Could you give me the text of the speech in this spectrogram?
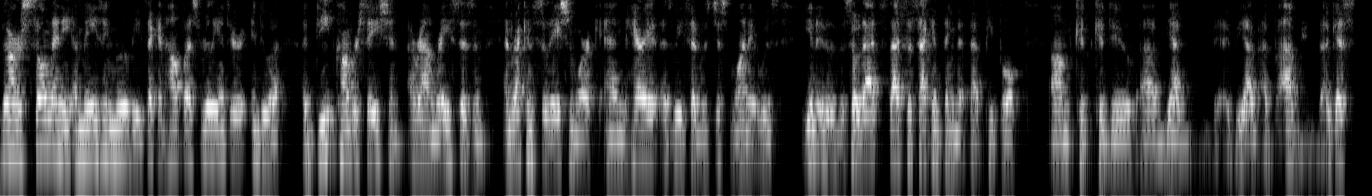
there are so many amazing movies that can help us really enter into a, a deep conversation around racism and reconciliation work. And Harriet, as we said, was just one. It was, you know, so that's that's the second thing that that people um, could could do. Uh, yeah, yeah. I, I, I guess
